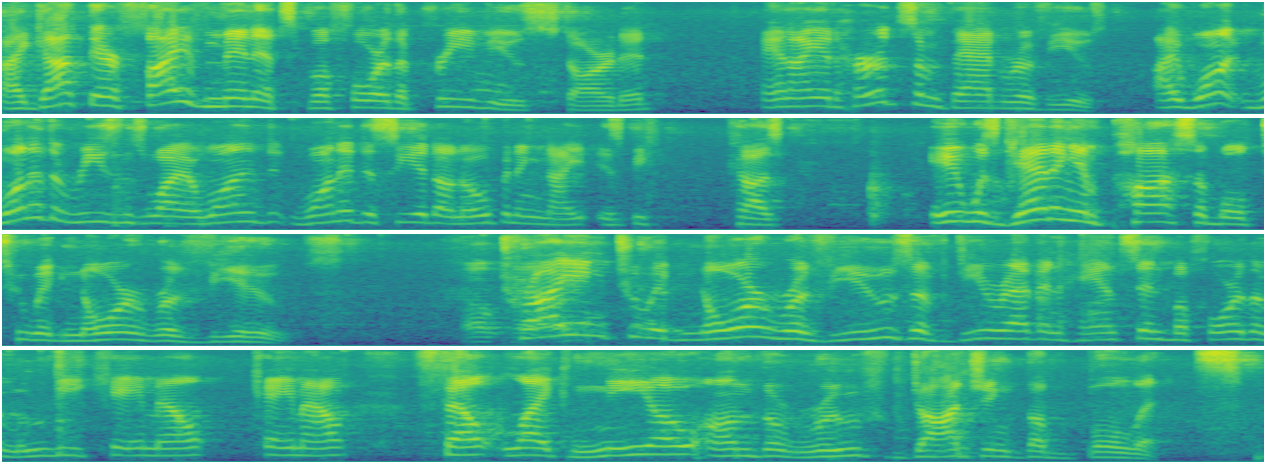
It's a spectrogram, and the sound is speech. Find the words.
I got there five minutes before the previews started, and I had heard some bad reviews. I want one of the reasons why I wanted wanted to see it on opening night is because it was getting impossible to ignore reviews. Okay. Trying to ignore reviews of Dear Evan Hansen before the movie came out came out felt like Neo on the roof dodging the bullets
